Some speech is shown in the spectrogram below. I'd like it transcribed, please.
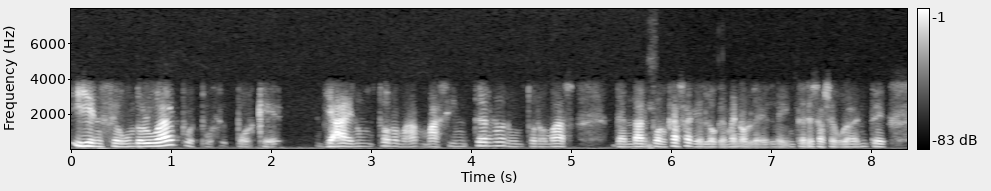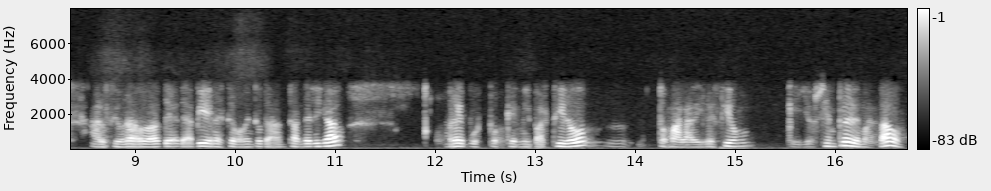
Y en segundo lugar, pues, pues porque ya en un tono más, más, interno, en un tono más de andar por casa, que es lo que menos le, interesa seguramente al ciudadano de, de, a pie en este momento tan, tan delicado, hombre, pues porque mi partido toma la dirección que yo siempre he demandado.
